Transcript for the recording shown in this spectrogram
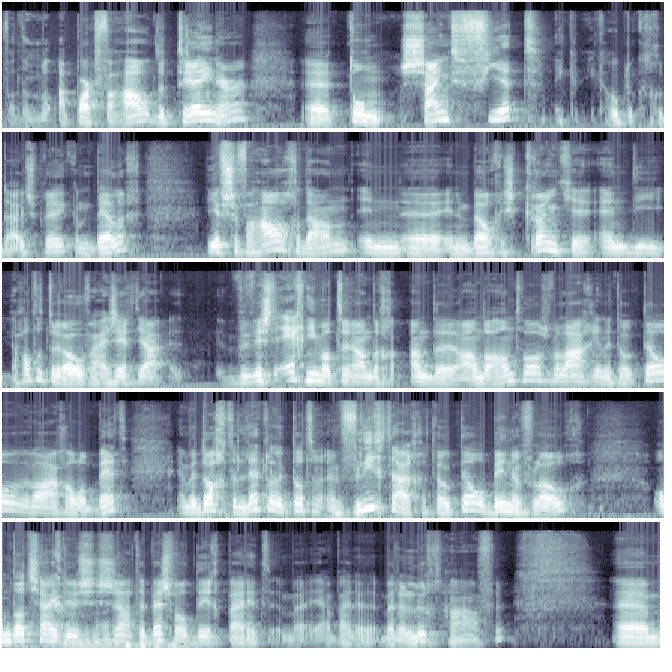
wat een apart verhaal. De trainer, eh, Tom Saintfiet, ik, ik hoop dat ik het goed uitspreek, een Belg, die heeft zijn verhaal gedaan in, eh, in een Belgisch krantje. En die had het erover. Hij zegt, ja, we wisten echt niet wat er aan de, aan, de, aan de hand was. We lagen in het hotel, we lagen al op bed. En we dachten letterlijk dat er een vliegtuig het hotel binnenvloog. Omdat zij Kan dus, ze zaten best wel dicht bij, het, bij, ja, bij, de, bij de luchthaven. Ehm,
